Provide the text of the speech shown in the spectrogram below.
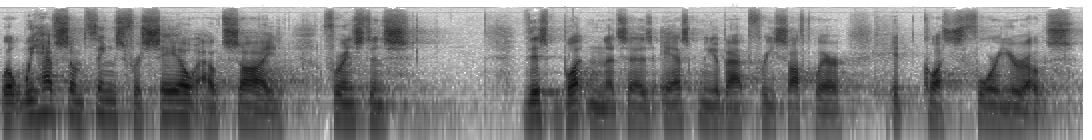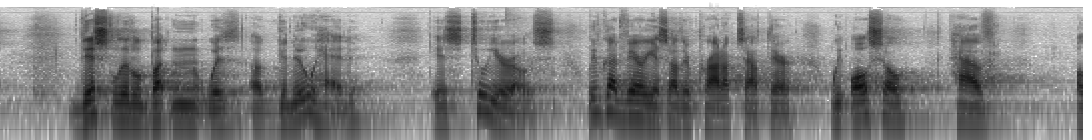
well, we have some things for sale outside. For instance, this button that says, Ask me about free software, it costs four euros. This little button with a GNU head is two euros. We've got various other products out there. We also have a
